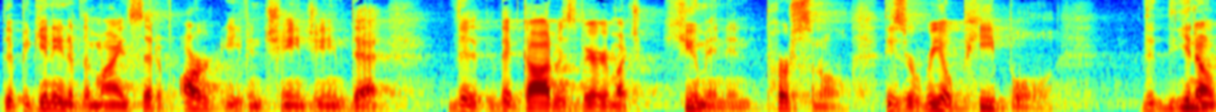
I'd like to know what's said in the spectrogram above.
the beginning of the mindset of art even changing that that, that God was very much human and personal. These are real people. The, you know,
